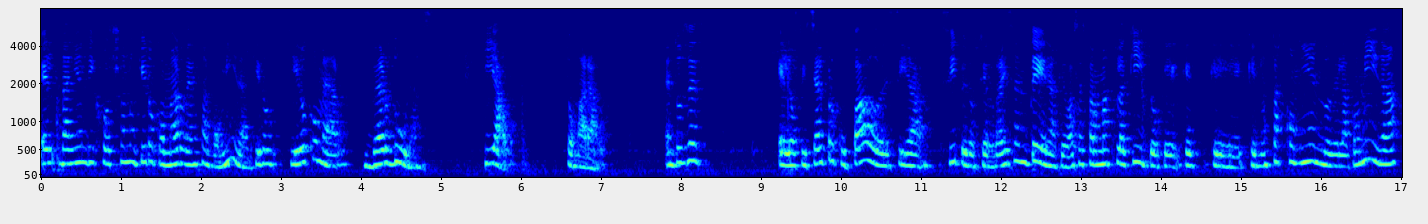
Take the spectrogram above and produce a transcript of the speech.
el, Daniel dijo, yo no quiero comer de esa comida, quiero, quiero comer verduras y agua, tomar agua. Entonces, el oficial preocupado decía, sí, pero si el rey se entera que vas a estar más flaquito, que, que, que no estás comiendo de la comida,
